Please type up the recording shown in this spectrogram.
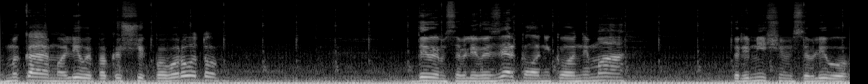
вмикаємо лівий показчик повороту, дивимося в ліве зеркало, нікого нема, переміщуємося в ліву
